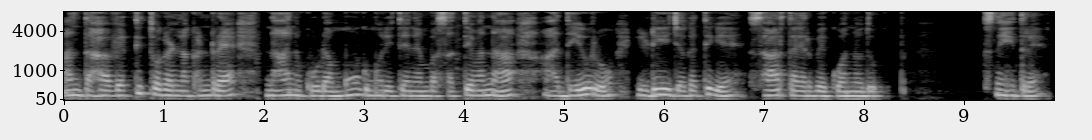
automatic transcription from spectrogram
ಅಂತಹ ವ್ಯಕ್ತಿತ್ವಗಳನ್ನ ಕಂಡ್ರೆ ನಾನು ಕೂಡ ಮೂಗು ಮುರಿತೇನೆ ಎಂಬ ಸತ್ಯವನ್ನು ಆ ದೇವರು ಇಡೀ ಜಗತ್ತಿಗೆ ಸಾರ್ತಾ ಇರಬೇಕು ಅನ್ನೋದು. ಸ್ನೇಹಿತರೆ,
